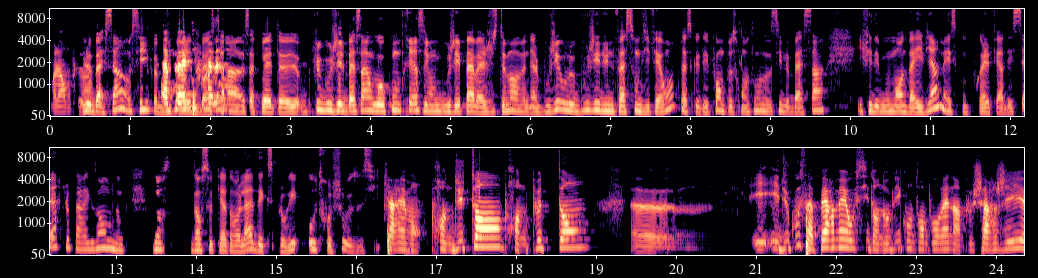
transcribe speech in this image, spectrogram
voilà, on peut. Le bassin aussi, comme ça peut être, bassin, ça peut être plus bouger le bassin ou au contraire, si on ne le bougeait pas, bah justement, venir le bouger ou le bouger d'une façon différente parce que des fois, on peut se rendre compte aussi, le bassin, il fait des mouvements de va-et-vient, mais est-ce qu'on pourrait faire des cercles, par exemple? Donc, dans, ce cadre-là, d'explorer autre chose aussi. Carrément. Prendre du temps, prendre peu de temps. et, du coup, ça permet aussi dans nos vies contemporaines un peu chargées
